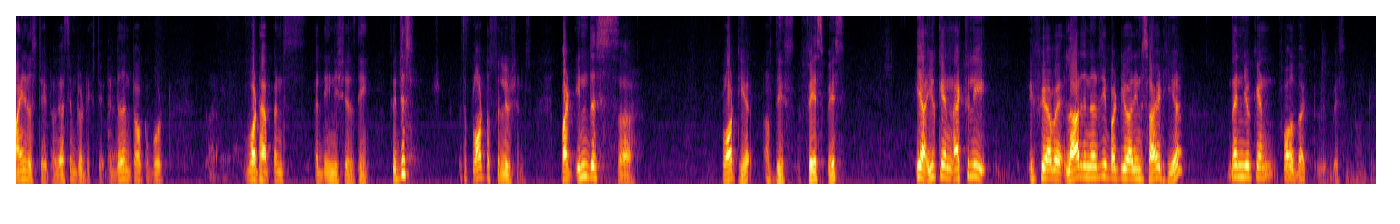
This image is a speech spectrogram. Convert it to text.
final state or the asymptotic state it does not talk about what happens at the initial thing. So just is a plot of solutions. But in this uh, plot here of this phase space yeah you can actually if you have a large energy but you are inside here then you can fall back to the basin boundary.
